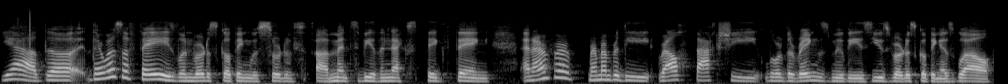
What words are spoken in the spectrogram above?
yeah. The there was a phase when rotoscoping was sort of uh, meant to be the next big thing, and I remember remember the Ralph Bakshi Lord of the Rings movies used rotoscoping as well,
